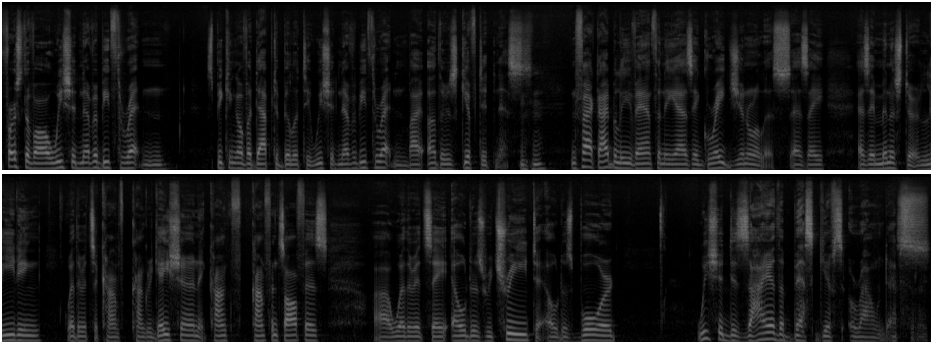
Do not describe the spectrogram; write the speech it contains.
first of all, we should never be threatened. Speaking of adaptability, we should never be threatened by others' giftedness. In fact, I believe Anthony, as a great generalist, as a as a minister leading, whether it's a congregation, a conf- conference office, uh, whether it's a elders retreat, a elders board, we should desire the best gifts around us. Absolutely.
